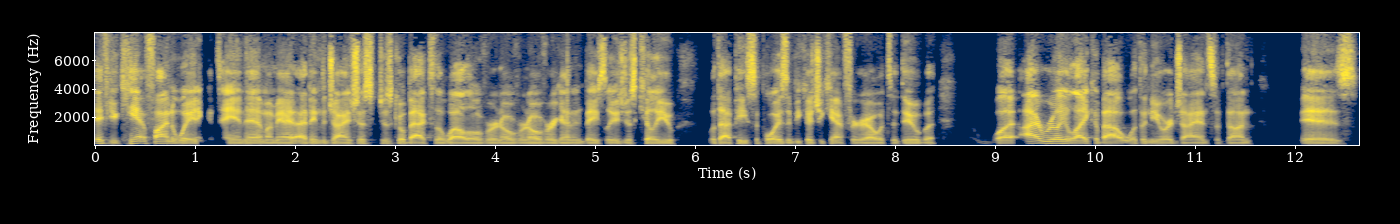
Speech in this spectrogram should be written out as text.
if you can't find a way to contain him, I mean, I, I, think the Giants just just go back to the well over and over and over again, and basically just kill you with that piece of poison because you can't figure out what to do. But what I really like about what the New York Giants have done is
